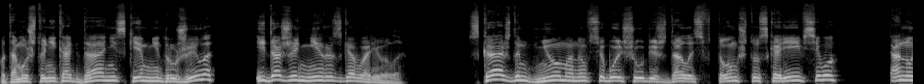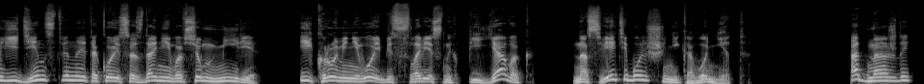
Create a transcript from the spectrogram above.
потому что никогда ни с кем не дружила и даже не разговаривала. С каждым днем оно все больше убеждалось в том, что, скорее всего, оно единственное такое создание во всем мире, и кроме него и бессловесных пиявок на свете больше никого нет. Однажды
